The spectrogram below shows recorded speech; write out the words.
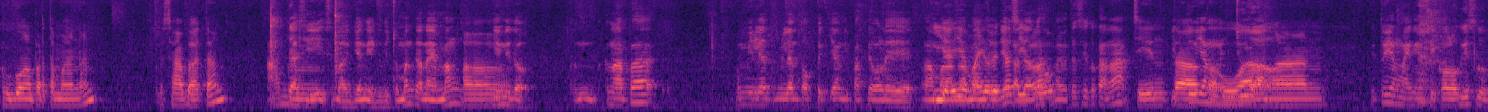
hubungan pertemanan, persahabatan. ada sih sebagian kayak gitu cuman karena emang Oh. gini dok ken- kenapa pemilihan-pemilihan topik yang dipakai oleh Iya, iya, ramalan mayoritas zodiak adalah itu. mayoritas itu karena cinta, Itu yang menjual. keuangan. itu yang mainin psikologis lu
